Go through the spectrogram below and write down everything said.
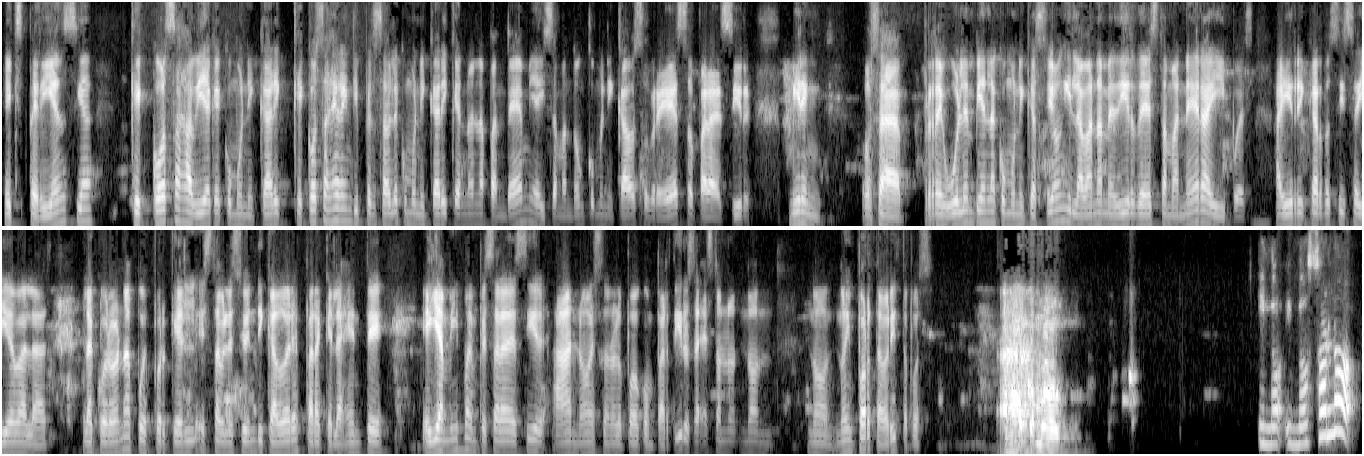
experiencia qué cosas había que comunicar y qué cosas era indispensable comunicar y qué no en la pandemia y se mandó un comunicado sobre eso para decir, miren, o sea, regulen bien la comunicación y la van a medir de esta manera y pues ahí Ricardo sí se lleva la, la, corona pues porque él estableció indicadores para que la gente ella misma empezara a decir, ah, no, esto no lo puedo compartir, o sea, esto no, no, no, no importa ahorita pues. Ajá, como... Y no, y no solo,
